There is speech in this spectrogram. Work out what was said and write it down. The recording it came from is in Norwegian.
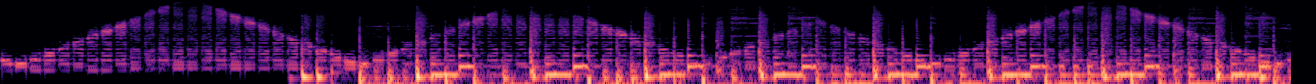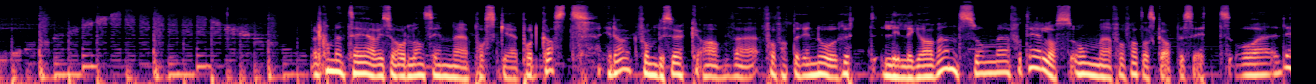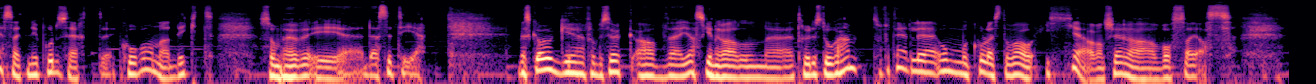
Thank you. Velkommen til Avisa Hordaland sin eh, påskepodkast. I dag får vi besøk av eh, forfatterinna Ruth Lillegraven, som eh, forteller oss om forfatterskapet sitt, og leser et nyprodusert koronadikt som høver i disse tider. Vi skal òg få besøk av jazzgeneralen Trude Storheim, som forteller om hvordan det var å ikke arrangere Vossajazz.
